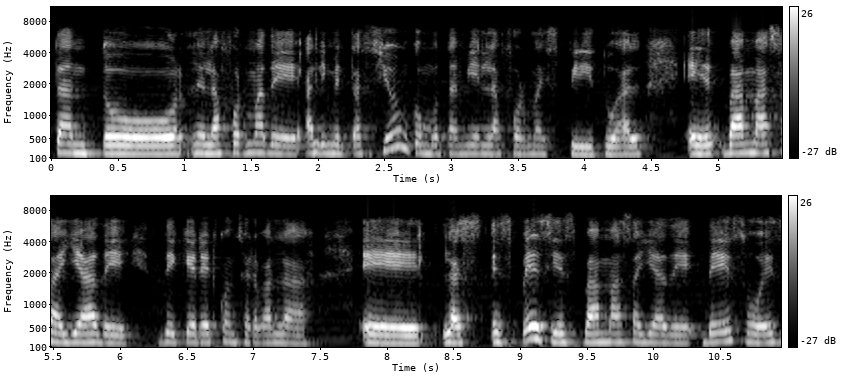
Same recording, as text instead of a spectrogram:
tanto en la forma de alimentación como también la forma espiritual. Eh, va más allá de, querer conservar la, eh, las especies, va más allá de, eso, es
